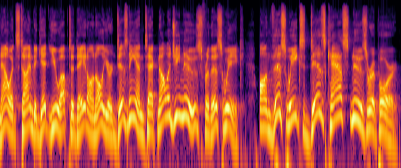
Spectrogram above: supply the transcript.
Now it's time to get you up to date on all your Disney and technology news for this week on this week's Dizcast News Report.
